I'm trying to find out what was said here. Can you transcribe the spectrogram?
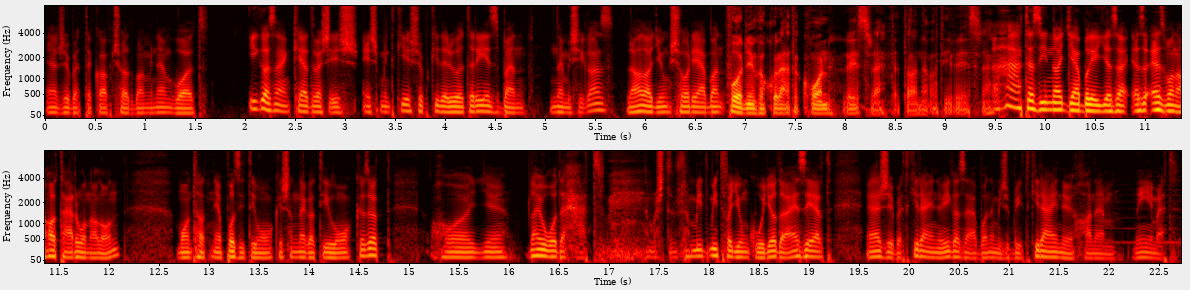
Erzsébettel kapcsolatban, ami nem volt igazán kedves, és, és mint később kiderült részben nem is igaz, de haladjunk sorjában. Forduljunk akkor át a kon részre, tehát a negatív részre. Hát ez így nagyjából így, ez, ez, ez van a határvonalon, mondhatni a pozitívumok és a negatívumok között, hogy na jó, de hát most mit, mit vagyunk úgy oda, ezért Erzsébet királynő igazából nem is brit királynő, hanem német.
